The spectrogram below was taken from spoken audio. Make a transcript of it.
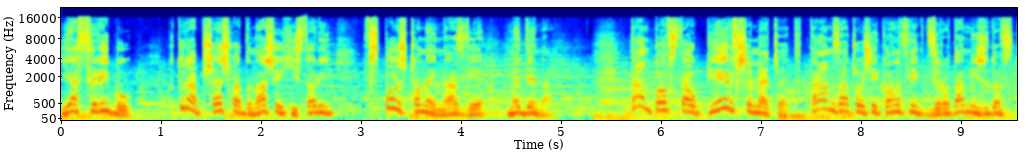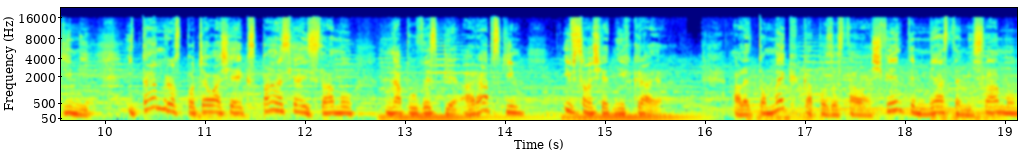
Jasrybu, która przeszła do naszej historii w spolszczonej nazwie Medyna. Tam powstał pierwszy meczet, tam zaczął się konflikt z rodami żydowskimi i tam rozpoczęła się ekspansja islamu na Półwyspie Arabskim i w sąsiednich krajach. Ale to Mekka pozostała świętym miastem islamu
